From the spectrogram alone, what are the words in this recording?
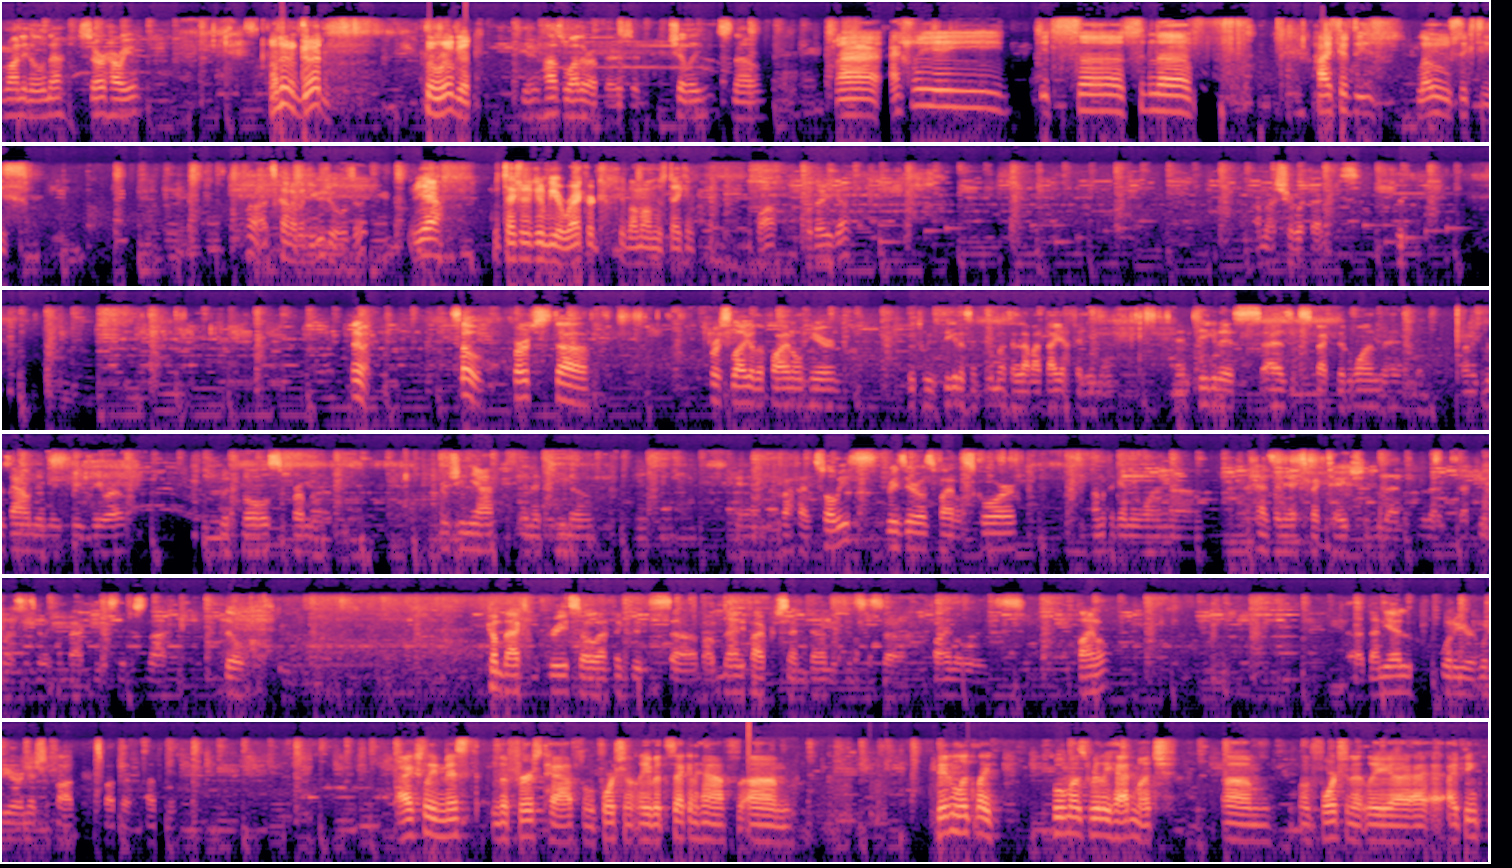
Ronnie DeLuna, sir, how are you? I'm doing good. Doing real good. Yeah, How's the weather up there? Is it chilly, snow? Uh, actually, it's uh, it's in the high 50s, low 60s. Well, that's kind of unusual, isn't it? Yeah, it's actually going to be a record if I'm not mistaken. Wow. Well, there you go. I'm not sure what that is. Anyway, so first uh, first leg of the final here between Tigres and Pumas in la batalla felina. And Tigres, as expected, won and resoundingly 3-0 with goals from uh, Virginia and Aquino and Rafael Sobis. 3-0 is final score. I don't think anyone uh, has any expectation that, that, that is going to come back from this. They're just not to come back from three, so I think it's uh, about 95% done that this is uh, final is final. Uh, Daniel, what are your what are your initial thoughts about the, about the game? I actually missed the first half, unfortunately, but the second half um, didn't look like Pumas really had much. Um, unfortunately, I, I, think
